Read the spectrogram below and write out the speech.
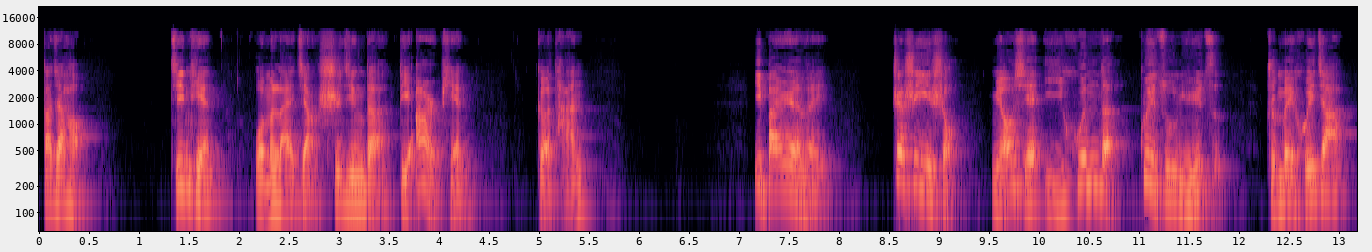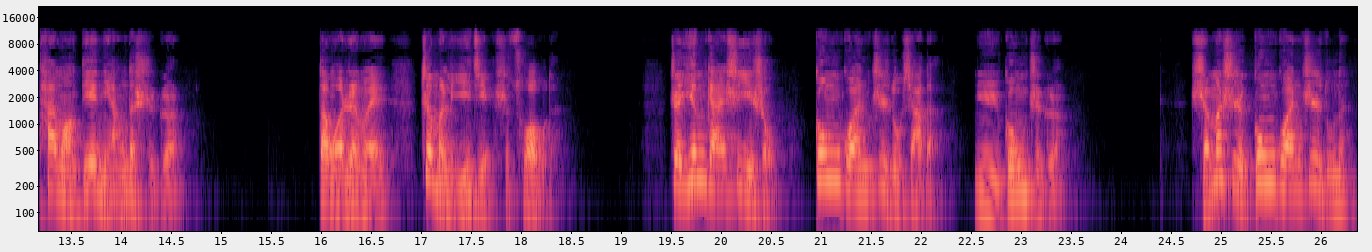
大家好，今天我们来讲《诗经》的第二篇《葛谭》。一般认为，这是一首描写已婚的贵族女子准备回家探望爹娘的诗歌。但我认为这么理解是错误的，这应该是一首公关制度下的女工之歌。什么是公关制度呢？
